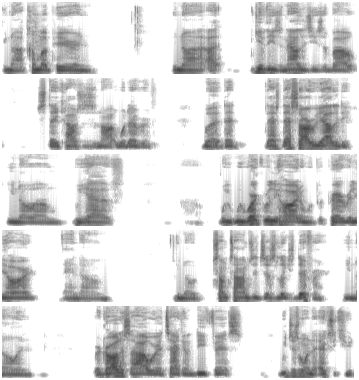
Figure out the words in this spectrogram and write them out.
You know, I come up here and you know I, I give these analogies about steakhouses and all whatever, but that that's that's our reality. You know, um, we have we we work really hard and we prepare really hard, and um, you know sometimes it just looks different. You know, and regardless of how we're attacking the defense, we just want to execute.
